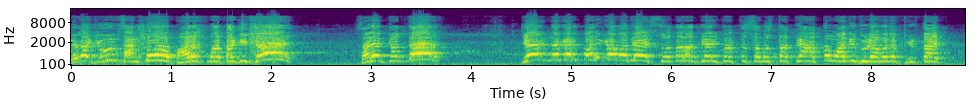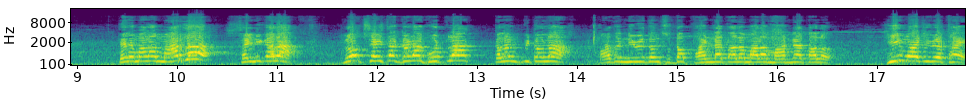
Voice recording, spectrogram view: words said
याला घेऊन सांगतो भारत माता की जय! साले गद्दार! जे नगरपालिकामध्ये स्वतःला देशभक्त समजतात त्या आतंकवादी धुड्यामध्ये फिरतायत. त्याने मला मारलं सैनिकाला. लोकशाहीचा गडा घोटला कलंक पिटवला. माझं निवेदन सुद्धा फाडण्यात आलं मला मारण्यात आलं. ही माझी व्यथा आहे.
